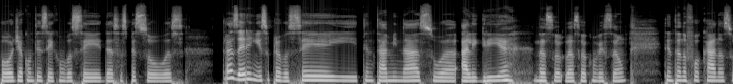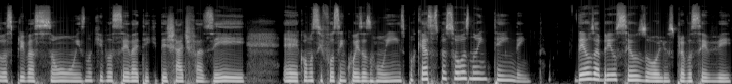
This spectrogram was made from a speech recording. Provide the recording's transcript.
pode acontecer com você dessas pessoas trazerem isso para você e tentar minar a sua alegria na sua, sua conversão tentando focar nas suas privações, no que você vai ter que deixar de fazer, é, como se fossem coisas ruins, porque essas pessoas não entendem. Deus abriu os seus olhos para você ver.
